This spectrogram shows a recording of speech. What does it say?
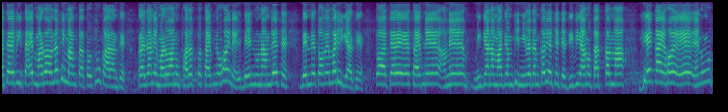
અત્યારે બી સાહેબ મળવા નથી માંગતા, તો શું કારણ છે? પ્રજાને મળવાનું ફરજ તો સાહેબનું હોય ને બેનનું નામ લે છે, બેનને તો અમે મળી ગયા છે. તો અત્યારે એ સાહેબને અમે મીડિયાના માધ્યમથી નિવેદન કરીએ છીએ કે જીબી આનું તાત્કાલમાં જે કાંઈ હોય એ એનું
